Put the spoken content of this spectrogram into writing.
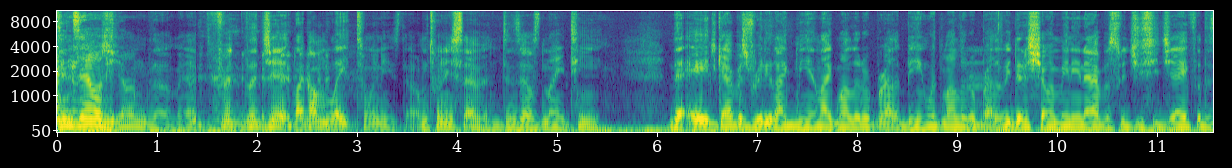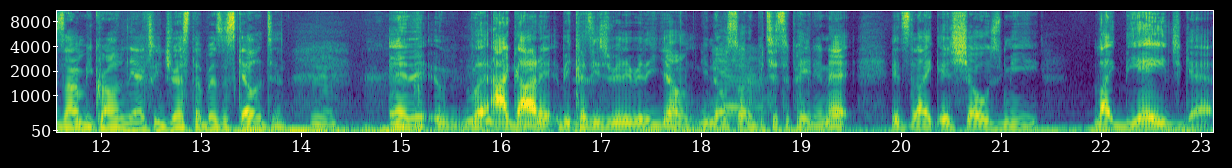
Denzel's young though, man. For legit, like I'm late twenties though. I'm 27. Denzel's 19. The age gap is really like being like my little brother, being with my little brother. We did a show in Minneapolis with Juicy J for the zombie crawl, and he actually dressed up as a skeleton. Mhm. And it, but I got it because he's really really young, you know. So to participate in that, it's like it shows me like the age gap.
